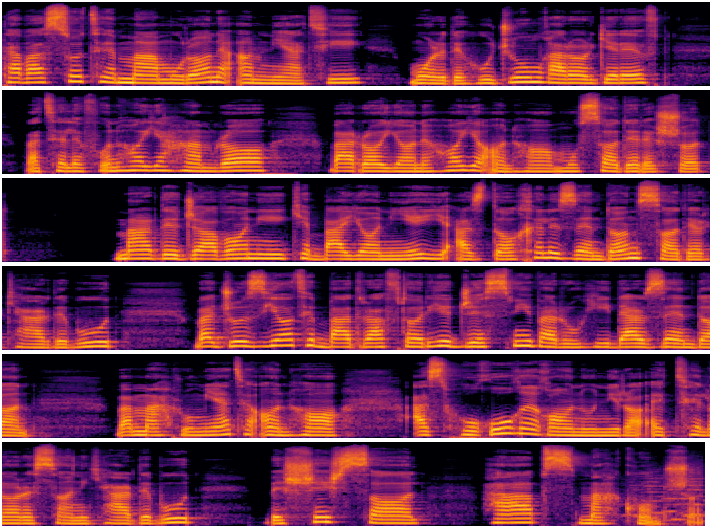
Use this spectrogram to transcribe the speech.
توسط ماموران امنیتی مورد هجوم قرار گرفت و های همراه و رایانه های آنها مصادره شد. مرد جوانی که بیانیه ای از داخل زندان صادر کرده بود و جزیات بدرفتاری جسمی و روحی در زندان و محرومیت آنها از حقوق قانونی را اطلاع رسانی کرده بود به شش سال حبس محکوم شد.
